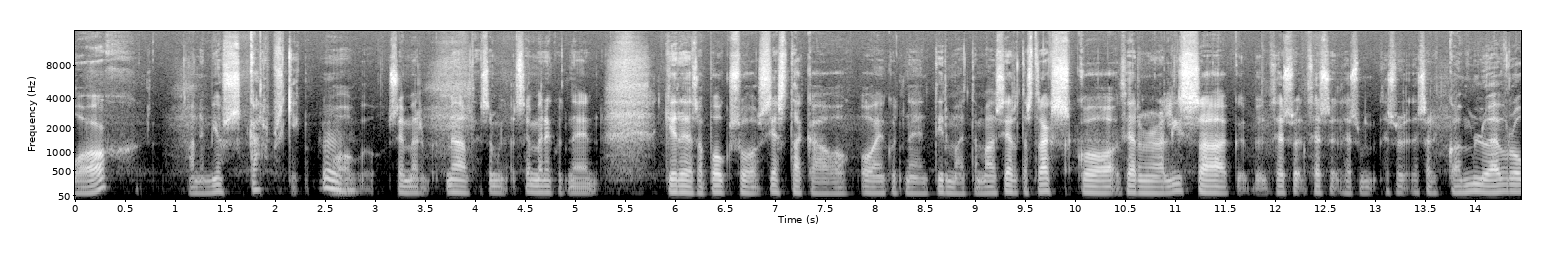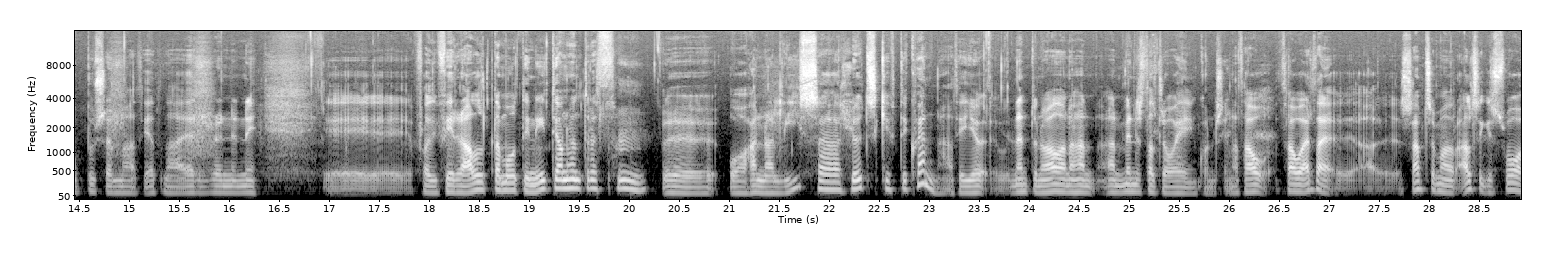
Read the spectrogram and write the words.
og hann er mjög skarpskign og sem er meðal þess sem, sem er einhvern veginn gerir þessa bók svo sérstaka og, og einhvern veginn dýrmæta. Maður sér þetta strax sko þegar hann er að lýsa þessu, þessu, þessu, þessu, þessari gömlu Evrópu sem að hérna er í rauninni frá því fyrir aldamóti 1900 uh, og hann að lýsa hlutskipti kvenna því ég nefndi nú áðan að hann, hann minnist aldrei á eiginkonu sína þá, þá er það eh, samt sem aður alls ekki svo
